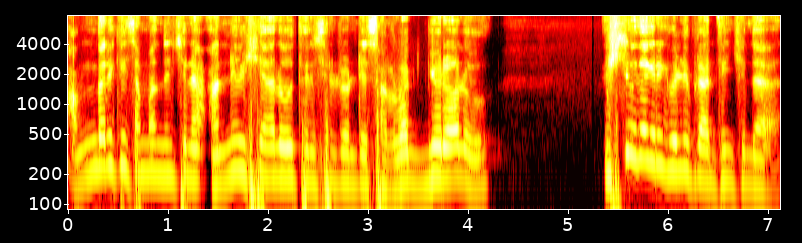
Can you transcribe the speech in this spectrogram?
అందరికీ సంబంధించిన అన్ని విషయాలు తెలిసినటువంటి సర్వజ్ఞురాలు విష్ణువు దగ్గరికి వెళ్ళి ప్రార్థించిందా?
